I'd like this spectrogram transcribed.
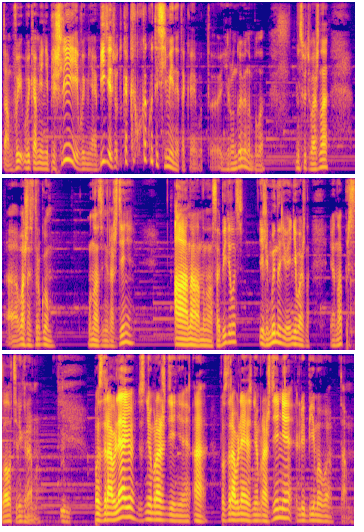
там, вы, вы ко мне не пришли, вы меня обидели. Как, как, какой-то семейная такая вот э, ерундовина была. Не суть важна. А важность в другом. У нас день рождения, а она на нас обиделась, или мы на нее, неважно. И она прислала телеграмму. Mm. Поздравляю с днем рождения. А, поздравляю с днем рождения любимого там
